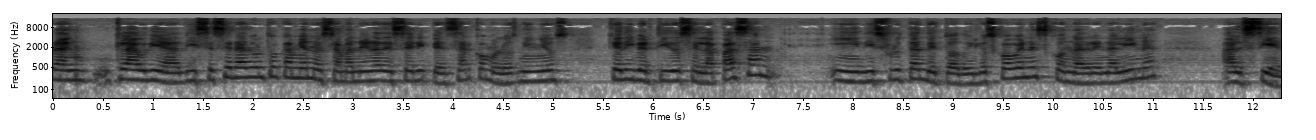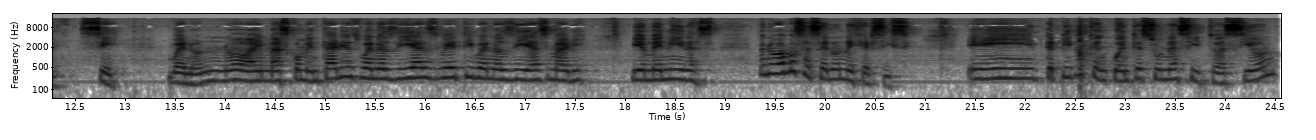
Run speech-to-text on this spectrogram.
Frank Claudia dice, ser adulto cambia nuestra manera de ser y pensar como los niños, qué divertidos se la pasan y disfrutan de todo. Y los jóvenes con adrenalina al 100, sí. Bueno, no hay más comentarios. Buenos días Betty, buenos días Mari, bienvenidas. Bueno, vamos a hacer un ejercicio. Y te pido que encuentres una situación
